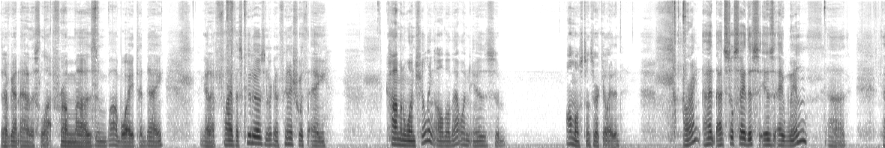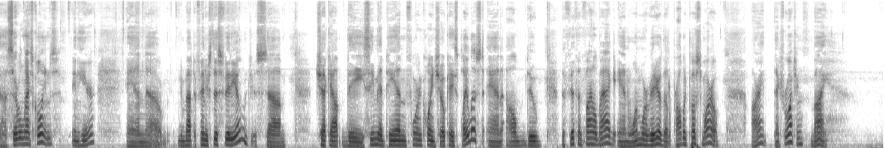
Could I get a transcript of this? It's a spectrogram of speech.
that I've gotten out of this lot from uh, Zimbabwe today. I got a five escudos and we're going to finish with a common one shilling, although that one is uh, almost uncirculated. All right, I'd, I'd, still say this is a win. Uh, uh, several nice coins in here. And uh, I'm about to finish this video. Just um, check out the SeeMidTN Foreign Coin Showcase playlist, and I'll do the fifth and final bag in one more video that'll probably post tomorrow. All right, thanks for watching. Bye.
